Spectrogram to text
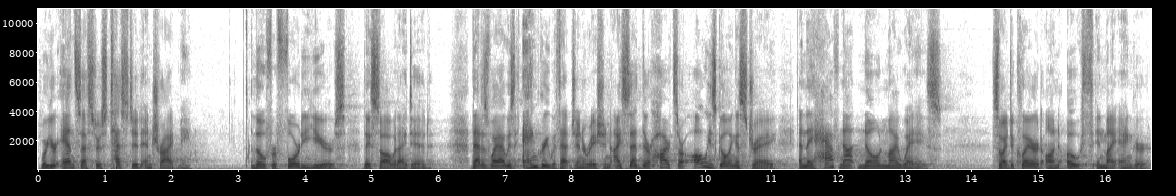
where your ancestors tested and tried me. Though for 40 years they saw what I did. That is why I was angry with that generation. I said, Their hearts are always going astray, and they have not known my ways. So I declared on oath in my anger,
